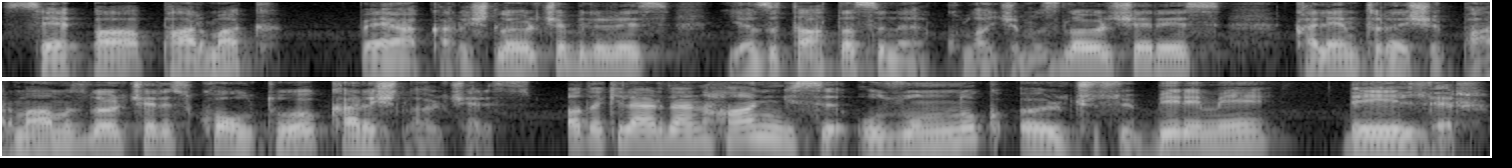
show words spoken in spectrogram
Sehpa parmak veya karışla ölçebiliriz. Yazı tahtasını kulacımızla ölçeriz. Kalem tıraşı parmağımızla ölçeriz. Koltuğu karışla ölçeriz. Sağdakilerden hangisi uzunluk ölçüsü birimi değildir?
